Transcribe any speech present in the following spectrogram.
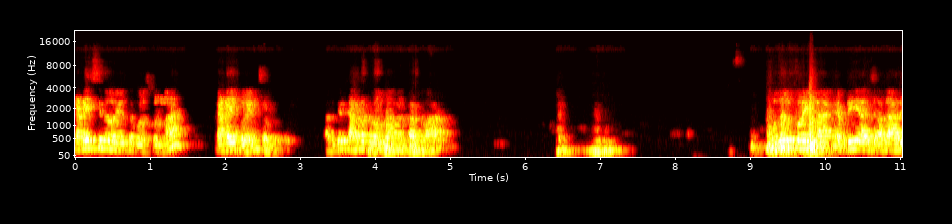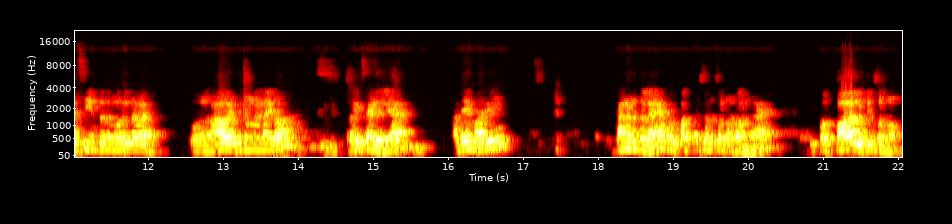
கடைசியில ஒரு எழுத்தை குறைச்சிட்டோம்னா கடை குறைன்னு சொல்றது. அதுக்கு கன்னடத்துல உதாரணம் காட்டலாம். முதல் குறைனாக்க எப்படி அரிசி அரிசின்றது முதல்ல ஒரு ஆவை எடுத்துக்கணும் என்ன ஆயிரும்? ரைஸ் சைடு இல்லையா அதே மாதிரி கன்னடத்துல ஒரு பத்து சொல்ல சொல்ற பாருங்க. இப்ப பால் அப்படின்னு சொல்றோம்.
